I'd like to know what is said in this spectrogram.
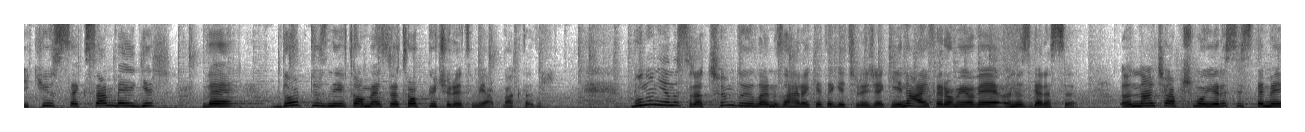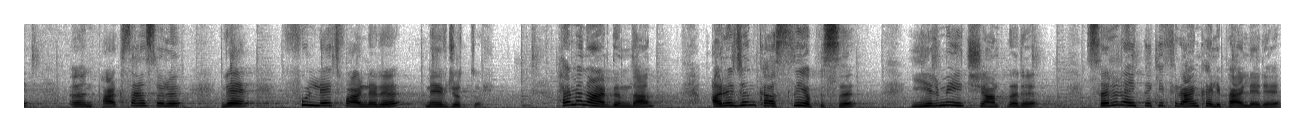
280 beygir ve 400 Nm tork güç üretimi yapmaktadır. Bunun yanı sıra tüm duyularınızı harekete geçirecek yeni Alfa Romeo ve ön ızgarası, önden çarpışma uyarı sistemi, ön park sensörü ve full led farları mevcuttur. Hemen ardından aracın kaslı yapısı, 20 inç jantları, sarı renkteki fren kaliperleri,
